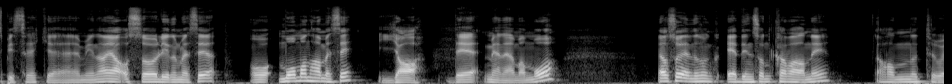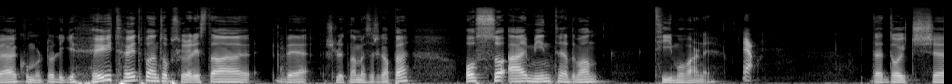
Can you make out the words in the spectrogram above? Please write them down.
spissrekke, Mina. Jeg har også Lionel Messi. Og må man ha Messi? Ja, det mener jeg man må. Jeg har også Edinson, Edinson Cavani. Han tror jeg kommer til å ligge høyt, høyt på den toppskårerlista ved slutten av mesterskapet. Og så er min tredjemann Timo Werner. Ja. Det er Deutsche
